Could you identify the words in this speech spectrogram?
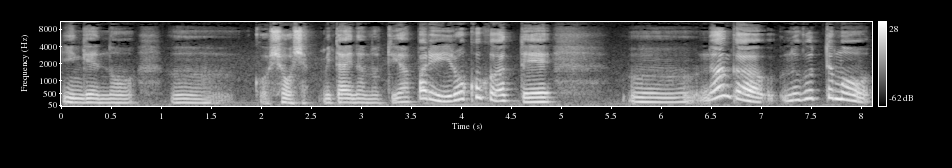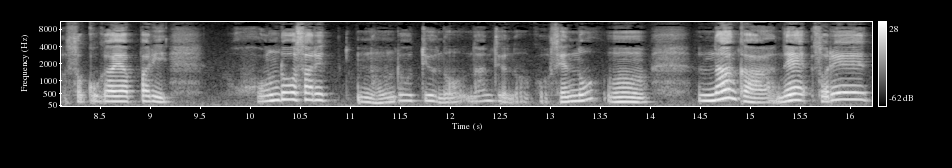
人間の、うん、こう、勝者みたいなのって、やっぱり色濃くあって、うん、なんか、拭っても、そこがやっぱり、翻弄され翻弄っていうの？なんていうの？こう洗脳？うん。なんかね、それ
